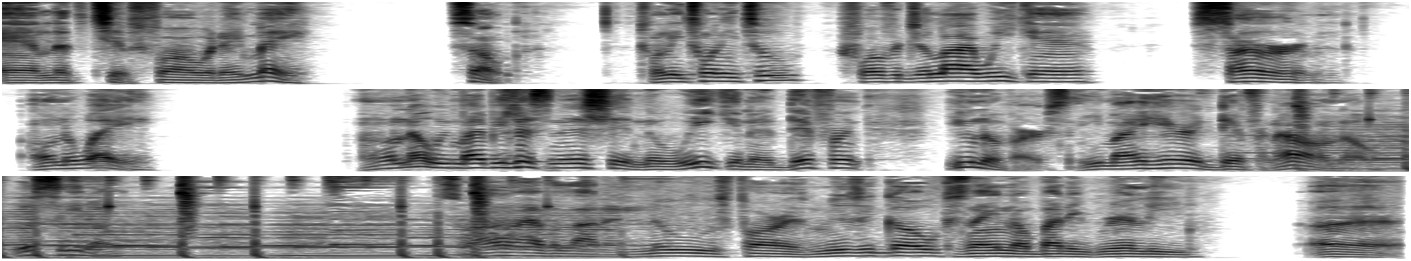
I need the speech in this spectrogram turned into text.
and let the chips fall where they may. So, 2022, 4th of July weekend, CERN on the way. I don't know. We might be listening to this shit in a week in a different universe. And you might hear it different. I don't know. We'll see though. So I don't have a lot of news as far as music go because ain't nobody really uh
